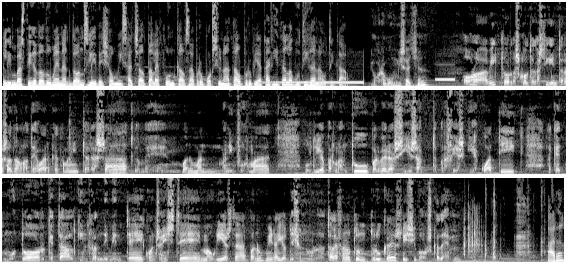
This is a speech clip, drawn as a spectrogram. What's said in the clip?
L'investigador Domènec, doncs, li deixa un missatge al telèfon que els ha proporcionat el propietari de la botiga nàutica. Jo gravo un missatge, hola, Víctor, escolta, que estic interessat en la teva barca, que m'han interessat, que m'he- bueno, m'han m'han informat, voldria parlar amb tu per veure si és apte per fer esquí aquàtic, aquest motor, què tal, quin rendiment té, quants anys té, m'hauries de... Bueno, mira, jo et deixo un número de telèfon, tu em truques i si vols quedem. Ara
